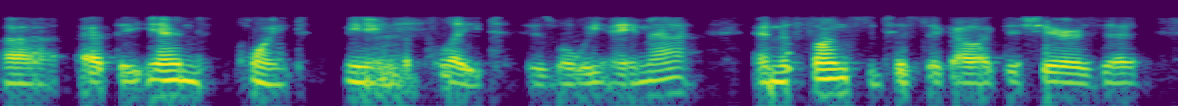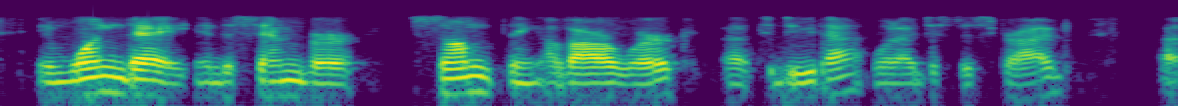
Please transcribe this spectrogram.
uh, at the end point, meaning the plate, is what we aim at. And the fun statistic I like to share is that in one day in December, something of our work uh, to do that, what I just described, uh,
